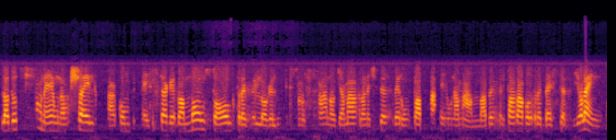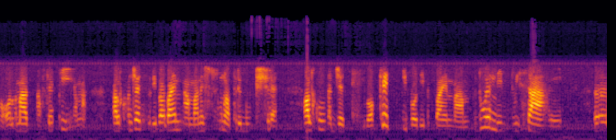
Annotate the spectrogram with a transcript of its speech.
L'adozione è una scelta complessa che va molto oltre quello che il ministro Strano chiamava la necessità di avere un papà e una mamma, perché il papà potrebbe essere violento o la madre affettiva, ma al concetto di papà e mamma nessuno attribuisce alcun aggettivo. Che tipo di papà e mamma? Due individui sani, eh,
